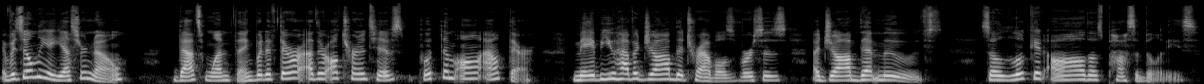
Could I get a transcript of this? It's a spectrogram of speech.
If it's only a yes or no, that's one thing, but if there are other alternatives, put them all out there. Maybe you have a job that travels versus a job that moves. So look at all those possibilities.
